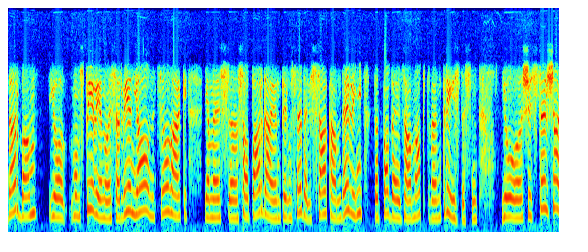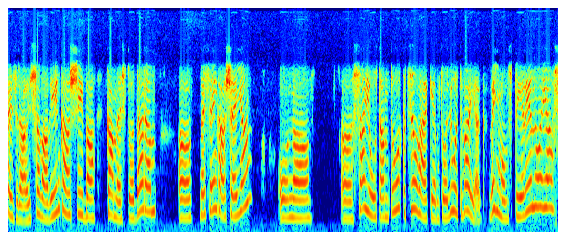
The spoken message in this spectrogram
darbam, jo mums pievienojas ar vienu jauni cilvēki. Ja mēs uh, savu pārgājienu pirms nedēļas sākām deviņi, tad pabeidzām aptuveni 30. Jo šis ceļš aizrauja savā vienkāršībā, kā mēs to darām. Uh, mēs vienkārši ejam un uh, uh, sajūtam to, ka cilvēkiem to ļoti vajag. Viņi mums pievienojās,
